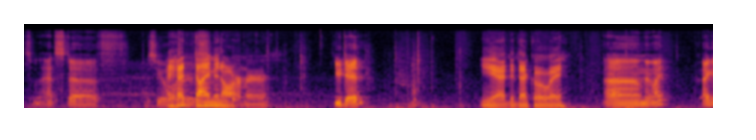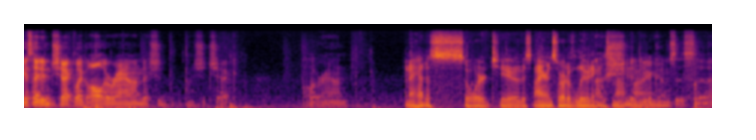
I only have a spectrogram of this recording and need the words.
some of that stuff. What's yours? I had diamond armor. You did? Yeah, did that go away? Um, it might. I guess I didn't check like all around. I should. I should check all around. And I had a sword too. This iron sword of looting Oh is not shit! Here mine. comes this. Uh...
